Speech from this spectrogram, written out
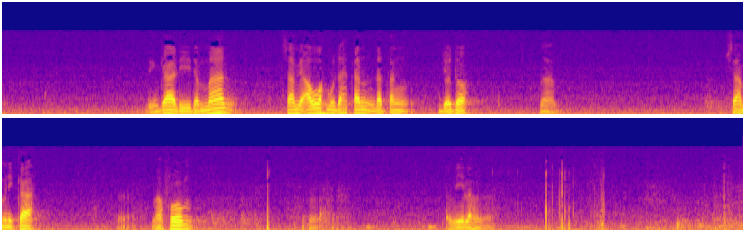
Tinggal di Deman sampai Allah mudahkan datang jodoh. Nah, bisa menikah. Mafhum? Wabillahi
